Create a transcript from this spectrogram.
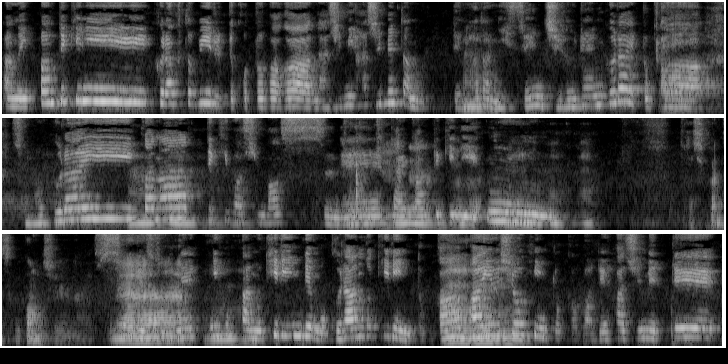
あの、一般的にクラフトビールって言葉が馴染み始めたのってまだうん2010年ぐらいとか、あそのぐらいかなって気はしますーね、体感的に。うんうんうん。うん確かにそうかもしれないですそうね。ですよね。うん。あの、キリンでもグランドキリンとか、うんうんうん。ああいう商品とかが出始めて、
